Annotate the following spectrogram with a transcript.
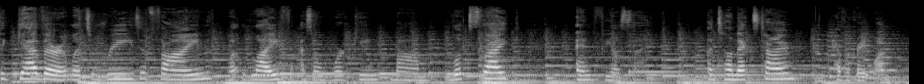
Together, let's redefine what life as a working mom looks like and feels like. Until next time, have a great one.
